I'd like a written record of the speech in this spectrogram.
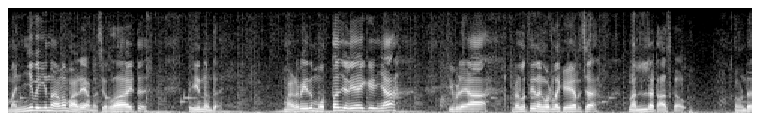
മഞ്ഞ് പെയ്യുന്നതാണോ മഴയാണോ. ചെറുതായിട്ട് പെയ്യുന്നുണ്ട്. മഴ പെയ്ത് മൊത്തം ചെളിയായി കഴിഞ്ഞാൽ ഇവിടെ ആ വെള്ളത്തിൽ നിന്ന് അങ്ങോട്ടുള്ള കയർച്ച നല്ല ടാസ്ക് ആവും. അതുകൊണ്ട്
